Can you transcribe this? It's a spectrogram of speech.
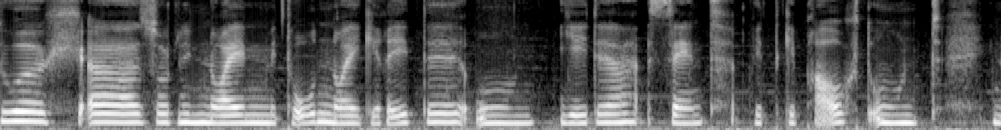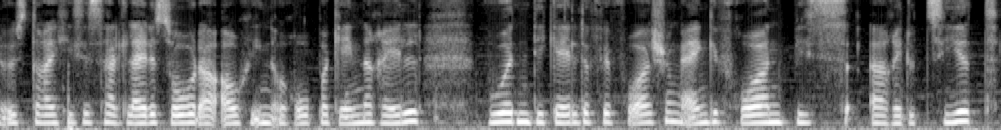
durch äh, so die neuen Methoden, neue Geräte und jeder Cent wird gebraucht und in Österreich ist es halt leider so oder auch in Europa generell wurden die Gelder für Forschung eingefroren bis äh, reduziert.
